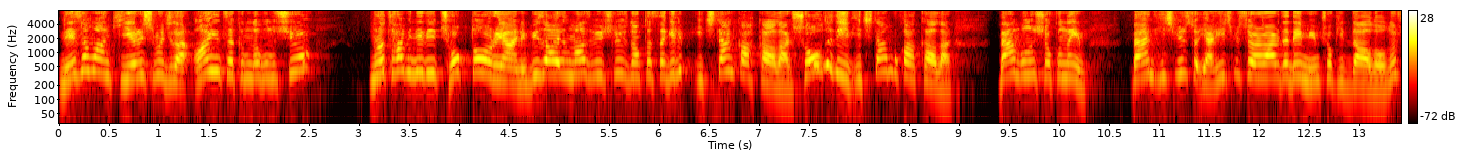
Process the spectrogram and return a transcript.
ne zaman ki yarışmacılar aynı takımda buluşuyor, Murat abi dediği çok doğru yani. Biz ayrılmaz bir üçlüyüz noktasına gelip içten kahkahalar. Şov da değil, içten bu kahkahalar. Ben bunun şokundayım. Ben hiçbir yani hiçbir Survivor'da demeyeyim çok iddialı olur.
